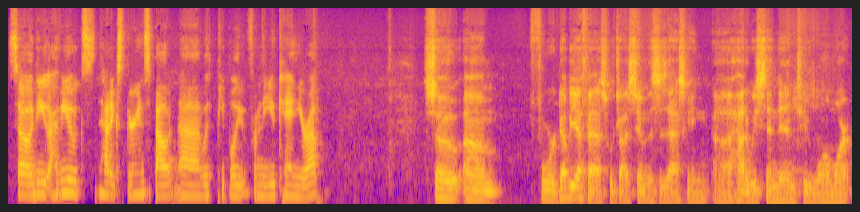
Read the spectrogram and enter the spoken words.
So do you have you ex- had experience about uh, with people from the UK and Europe? So um, for WFS, which I assume this is asking, uh, how do we send in to Walmart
